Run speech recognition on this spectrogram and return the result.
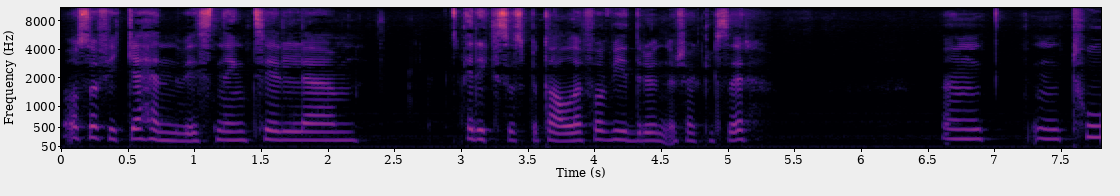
Og så fikk jeg henvisning til eh, Rikshospitalet for videre undersøkelser. to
